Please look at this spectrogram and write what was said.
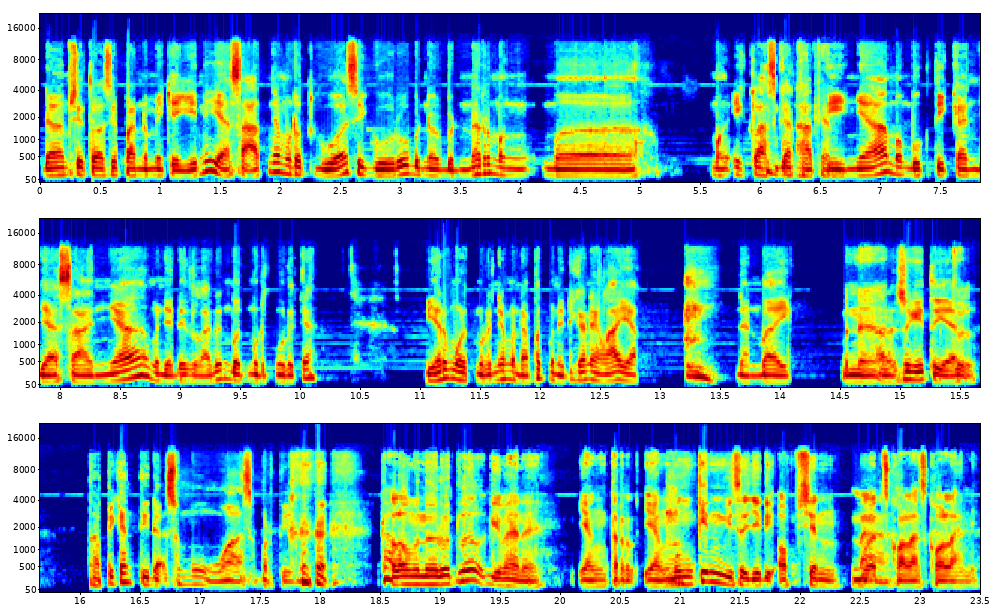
Dalam situasi pandemi kayak gini ya saatnya menurut gua si guru benar-benar meng- me- mengikhlaskan Membuktikan. hatinya membuktikan jasanya menjadi teladan buat murid-muridnya biar murid-muridnya mendapat pendidikan yang layak dan baik Bener. harusnya gitu ya betul. tapi kan tidak semua seperti ini Kalau menurut lu gimana? Yang ter yang mungkin bisa jadi option Nah. buat sekolah-sekolah nih.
